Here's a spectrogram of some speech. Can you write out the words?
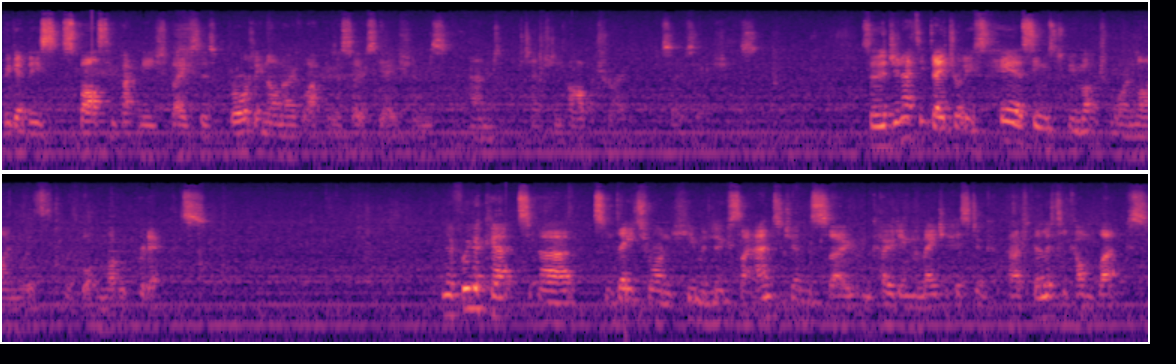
we get these sparsely packed niche spaces, broadly non-overlapping associations, and potentially arbitrary. So the genetic data, at least here, seems to be much more in line with, with what the model predicts. And if we look at uh, some data on human leukocyte antigens, so encoding the major histone compatibility complex,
